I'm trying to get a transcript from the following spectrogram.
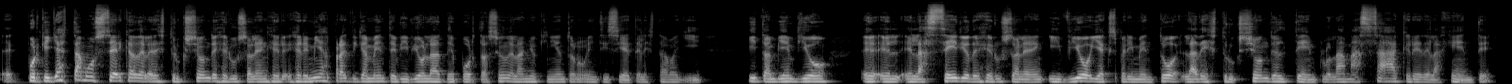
eh, porque ya estamos cerca de la destrucción de Jerusalén. Jeremías prácticamente vivió la deportación del año 597, él estaba allí, y también vio el, asedio de Jerusalén y vio y experimentó la destrucción del templo, la masacre de la gente,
